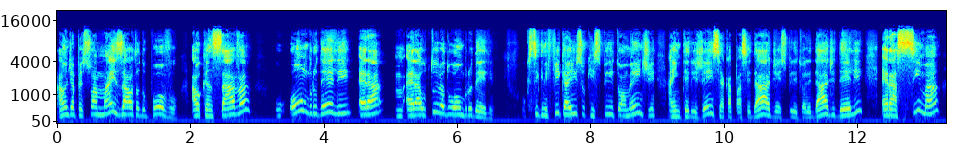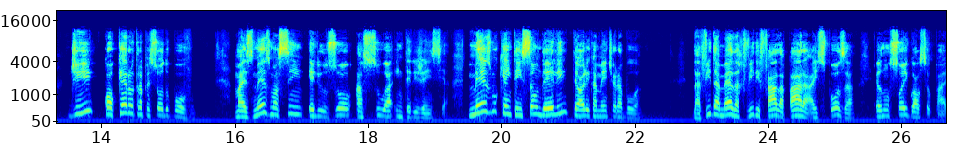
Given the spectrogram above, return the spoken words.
aonde a pessoa mais alta do povo alcançava, o ombro dele era, era a altura do ombro dele. O que significa isso? Que espiritualmente a inteligência, a capacidade, a espiritualidade dele era acima de qualquer outra pessoa do povo. Mas mesmo assim, ele usou a sua inteligência. Mesmo que a intenção dele, teoricamente, era boa. Davi da Melech vira e fala para a esposa: Eu não sou igual ao seu pai.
